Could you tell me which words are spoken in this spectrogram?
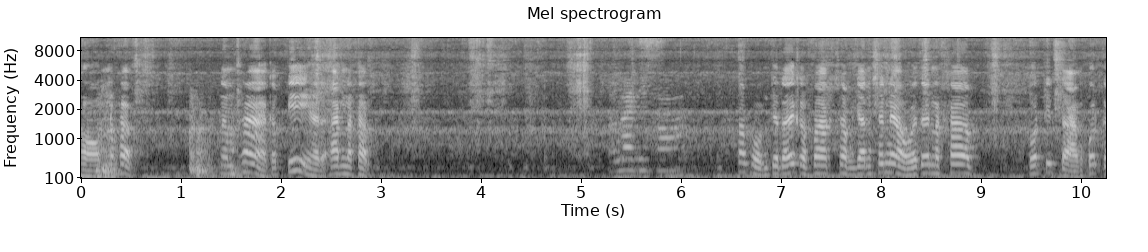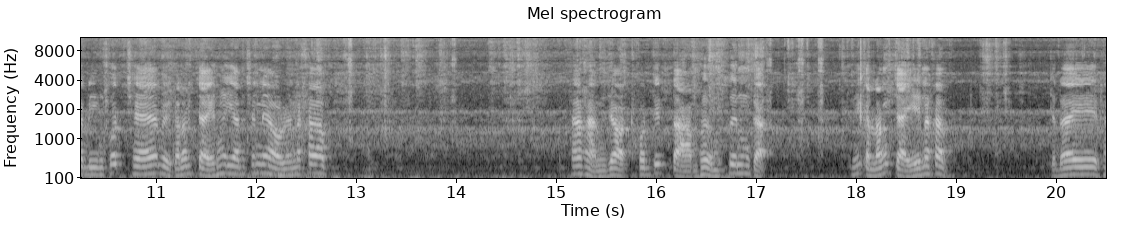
หอมนะครับน้ำห้ากะปิอันนะครับ อะไรดีคะถ้าผมจะได้กับฝากช่องยันชาแนลไว้ด้วยนะครับกดติดตามกดกระดิ่งกดแชร์เป็นกำลังใจให้ยันชาแนลเลยนะครับ ถ้าหันยอดคนติดตามเพิ่มขึ้นกับนี่กำลังใจนะครับ จะได้ท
